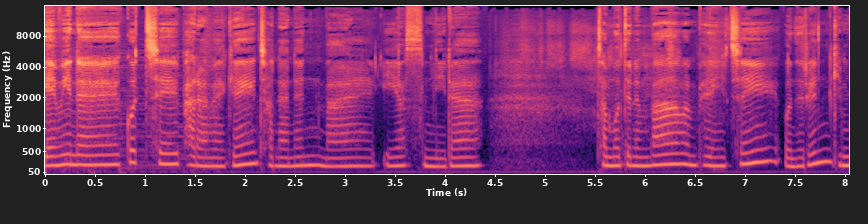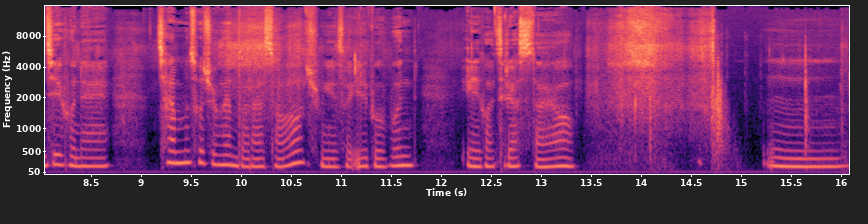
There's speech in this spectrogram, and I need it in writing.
예민의 꽃을 바람에게 전하는 말이었습니다. 잠 못 드는 밤 한 페이지 오늘은 김지훈의 참 소중한 너라서 중에서 일부분 읽어드렸어요. 음,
